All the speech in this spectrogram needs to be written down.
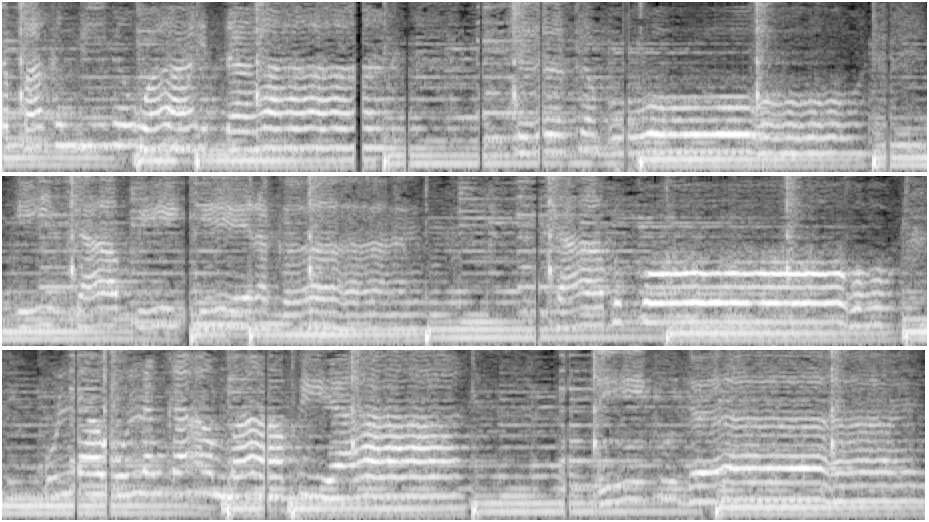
Di apa kang ginawa ita Sa kabon Isa pikirakan Sa buko Ula-ulang ka ang mapiya Di ko dan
